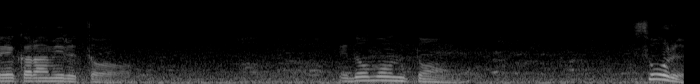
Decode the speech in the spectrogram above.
上から見るとエドモントンソウル。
